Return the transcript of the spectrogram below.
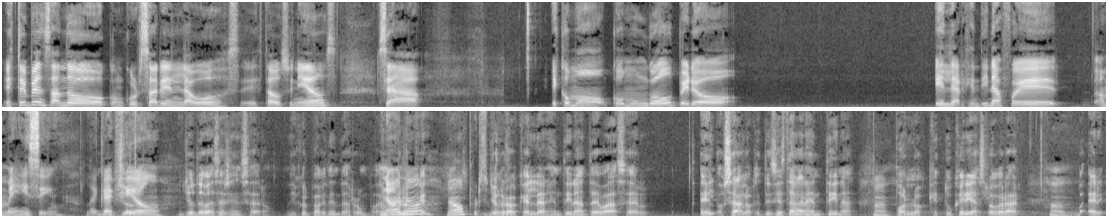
Estoy pensando concursar en La Voz de Estados Unidos. O sea, es como, como un goal, pero el de Argentina fue amazing. Like, I yo, feel... yo te voy a ser sincero. Disculpa que te interrumpa. No, Yo creo no, que- no, por Yo supuesto. creo que el de Argentina te va a hacer... El, o sea, lo que tú hiciste en Argentina, Hmm. por lo que tú querías lograr, va- el,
